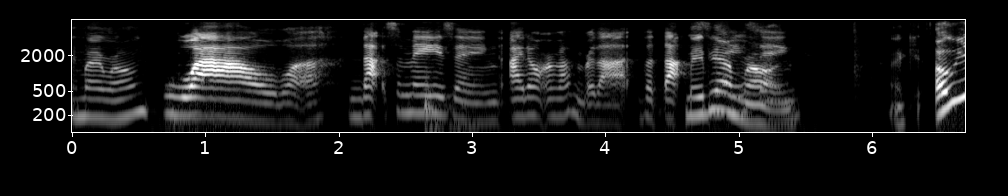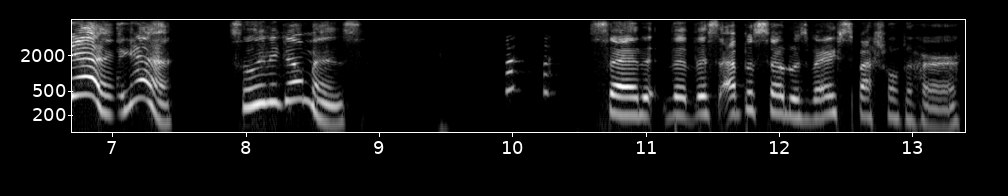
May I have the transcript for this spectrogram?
Am I wrong? Wow, that's amazing. I don't remember that, but that Maybe I'm wrong. Okay. Oh yeah, yeah. Selena Gomez said that this episode was very special to her,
